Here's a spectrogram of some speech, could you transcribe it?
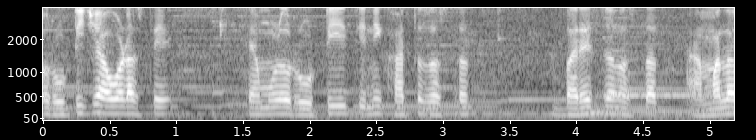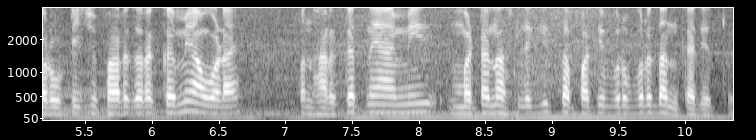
रोटीची आवड असते. त्यामुळं रोटी तिने खातच असतात. बरेच जण असतात. आम्हाला रोटीची फार जरा कमी आवड आहे. पण हरकत नाही. आम्ही मटण असलं की चपातीबरोबर दणका देतो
